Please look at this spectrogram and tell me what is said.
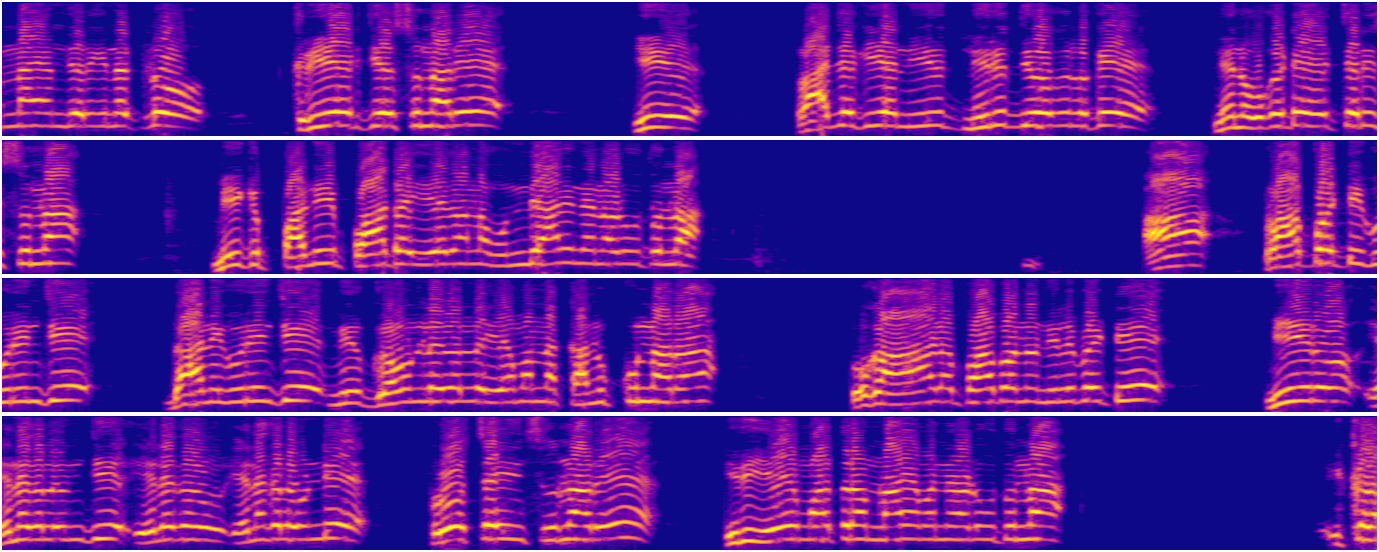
అన్యాయం జరిగినట్లు క్రియేట్ చేస్తున్నారే ఈ రాజకీయ నిరు నిరుద్యోగులకి నేను ఒకటే హెచ్చరిస్తున్నా. మీకు పని పాట ఏదన్నా ఉందా అని నేను అడుగుతున్నా. ఆ ప్రాపర్టీ గురించి దాని గురించి మీరు గ్రౌండ్ లెవెల్లో ఏమన్నా కనుక్కున్నారా? ఒక ఆడ పాపను నిలబెట్టి మీరు ఎనగల నుంచి ఎనగ వెనకల ఉండి ప్రోత్సహిస్తున్నారే? ఇది ఏ మాత్రం న్యాయమని అడుగుతున్నా? ఇక్కడ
